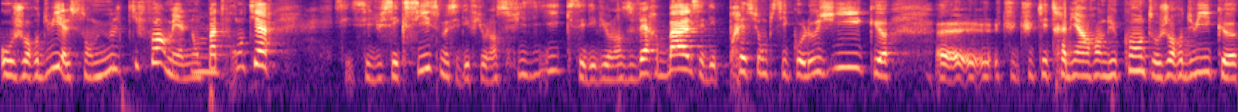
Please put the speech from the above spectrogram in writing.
aujourd'hui, elles sont multiformes et elles n'ont mm. pas de frontières. C'est du sexisme, c'est des violences physiques, c'est des violences verbales, c'est des pressions psychologiques. Euh, tu t'es très bien rendu compte aujourd'hui que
